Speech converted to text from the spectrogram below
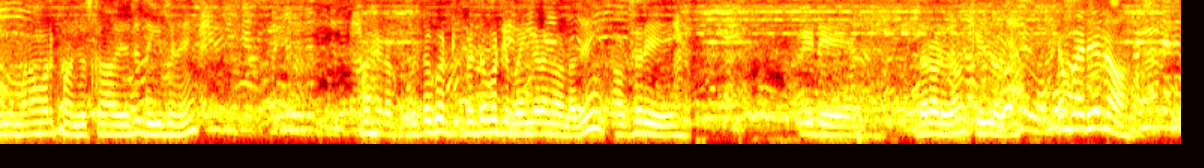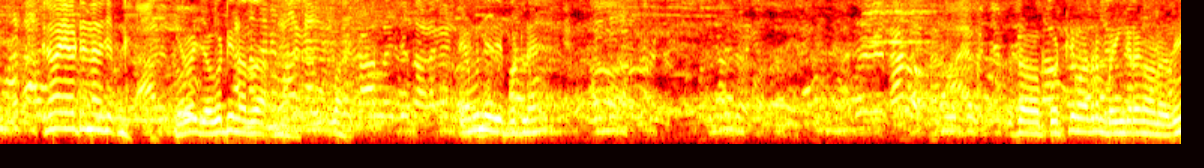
ఇంకా మనం వరకు మనం చూసుకోవాలి అయితే దిగిపోయినాయి ఇక్కడ పెద్ద కొట్లు పెద్ద పొట్లు భయంకరంగా ఉండదు ఒకసారి వీటి ధర అడుగుదాం కేజీలు అడుగుదాం. ఏం బయట ఇరవై ఒకటిన్నర చెప్పిన. ఇరవై ఒకటిన్నర. ఏముంది ఇది ఇప్పట్లే సో పొట్లి మాత్రం భయంకరంగా ఉన్నది.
